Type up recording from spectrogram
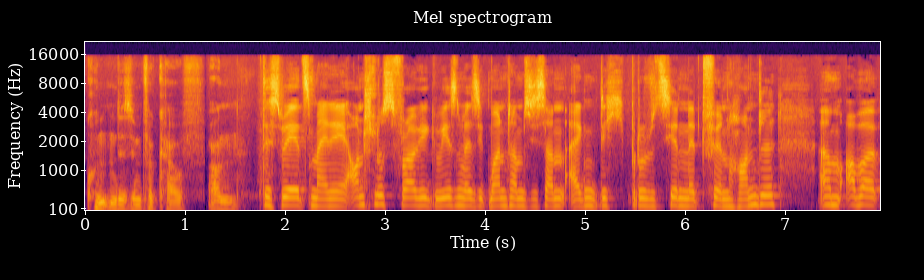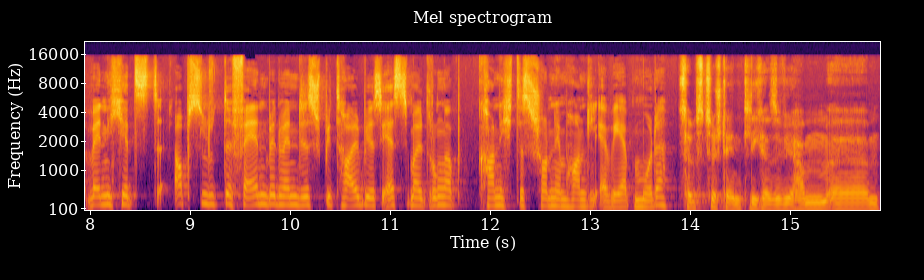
Kunden das im Verkauf an. Das wäre jetzt meine Anschlussfrage gewesen, weil Sie gemeint haben, Sie sind eigentlich produzieren nicht für den Handel. Ähm, aber wenn ich jetzt absoluter Fan bin, wenn ich das Spitalbier das erste Mal getrunken habe, kann ich das schon im Handel erwerben, oder? Selbstverständlich. Also wir haben ähm,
